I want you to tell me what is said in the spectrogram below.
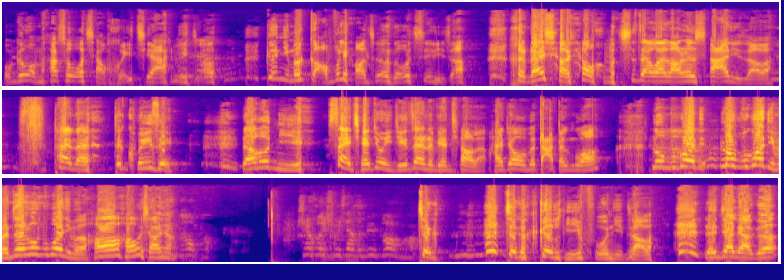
我跟我妈说我想回家，你知道，跟你们搞不了这种东西，你知道，很难想象我们是在玩狼人杀，你知道吧？太难，太 crazy。然后你赛前就已经在那边跳了，还叫我们打灯光，弄不过你，弄不过你们，真的弄不过你们。好好好，我想想，智慧树下的绿泡泡，这个这个更离谱，你知道吧？人家两个，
